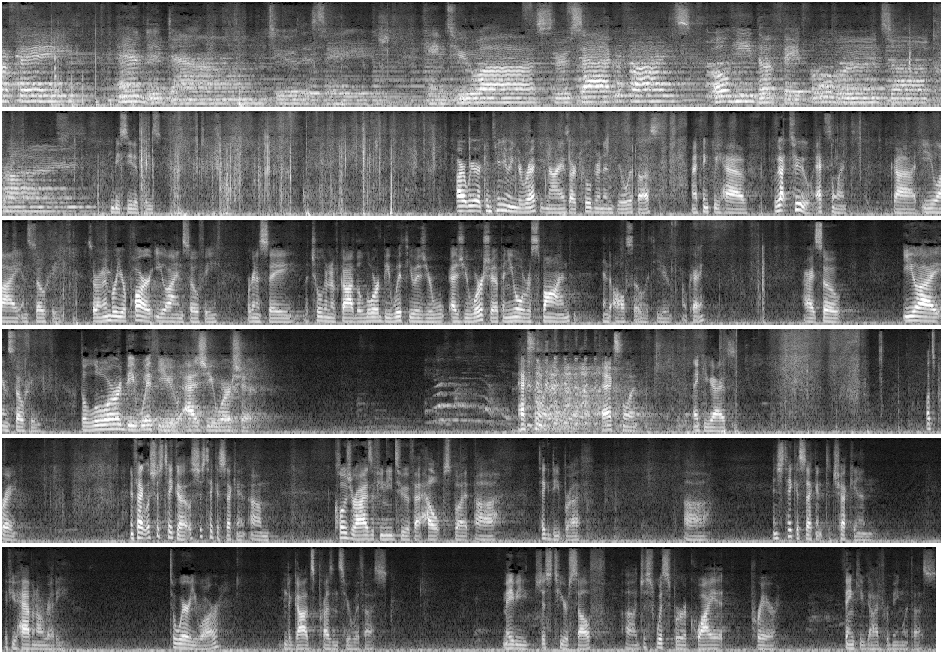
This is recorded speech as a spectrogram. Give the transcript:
our faith handed down to this age came to us through sacrifice. Oh, heed the faithful words of Christ. You can be seated, please. All right, we are continuing to recognize our children in here with us. I think we have, we've got two excellent. Got Eli and Sophie. So remember your part, Eli and Sophie. We're going to say, The children of God, the Lord be with you as, you as you worship, and you will respond, and also with you. Okay? All right, so Eli and Sophie. The Lord be with you as you worship. Excellent. Excellent. Thank you, guys. Let's pray. In fact, let's just take a let's just take a second. Um, close your eyes if you need to, if that helps. But uh, take a deep breath, uh, and just take a second to check in, if you haven't already, to where you are, into God's presence here with us maybe just to yourself, uh, just whisper a quiet prayer. Thank you, God, for being with us.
